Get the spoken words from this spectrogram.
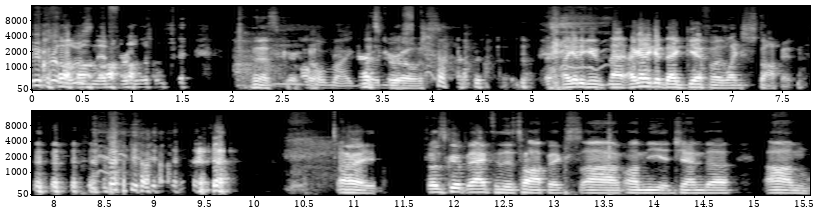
we were losing it for a little bit. That's gross. Oh my god. That's gross. I gotta get that. I gotta get that gif of like stop it. All right, let's get back to the topics uh, on the agenda. Um,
